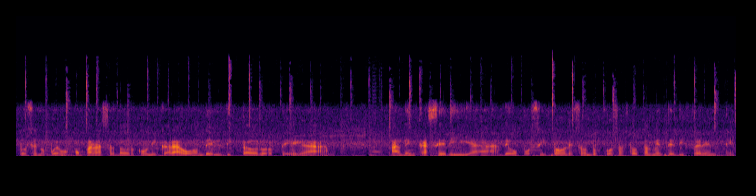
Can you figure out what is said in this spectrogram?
Entonces no podemos comparar a Salvador con Nicaragua, donde el dictador Ortega anda en cacería de opositores. Son dos cosas totalmente diferentes.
